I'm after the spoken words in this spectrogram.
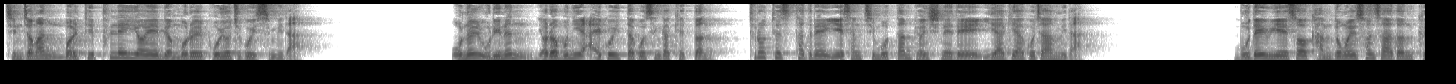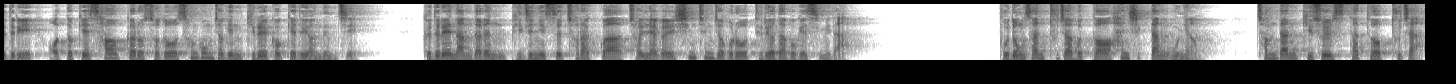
진정한 멀티플레이어의 면모를 보여주고 있습니다. 오늘 우리는 여러분이 알고 있다고 생각했던 트로트 스타들의 예상치 못한 변신에 대해 이야기하고자 합니다. 무대 위에서 감동을 선사하던 그들이 어떻게 사업가로서도 성공적인 길을 걷게 되었는지 그들의 남다른 비즈니스 철학과 전략을 심층적으로 들여다보겠습니다. 부동산 투자부터 한식당 운영, 첨단 기술 스타트업 투자,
